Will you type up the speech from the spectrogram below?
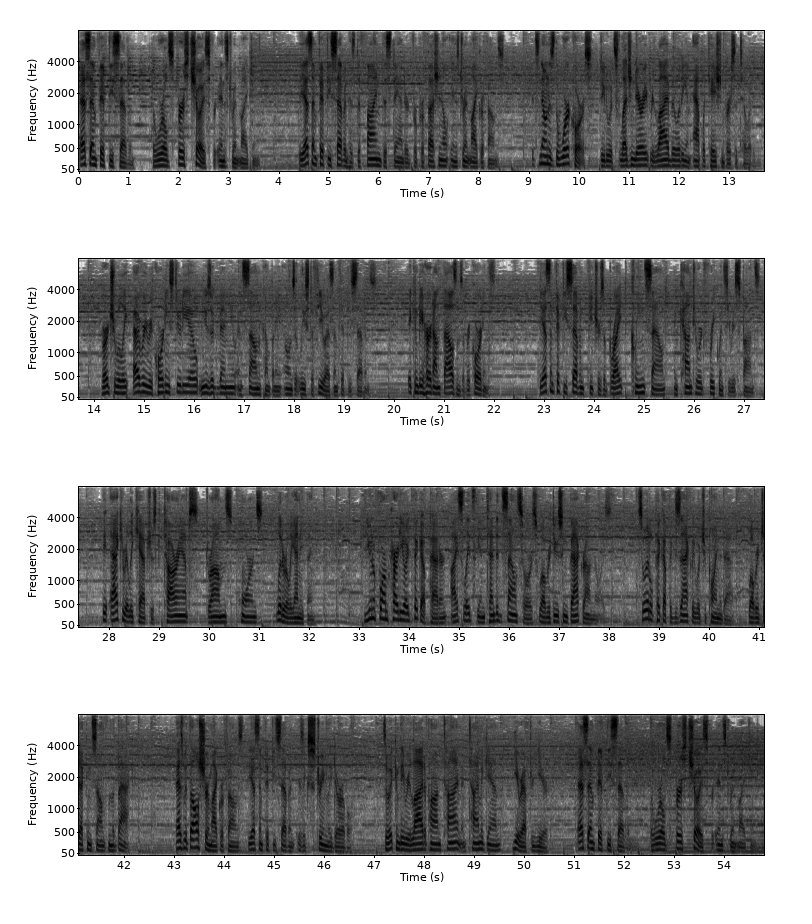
SM57, the world's first choice for instrument miking. The SM57 has defined the standard for professional instrument microphones. It's known as the workhorse due to its legendary reliability and application versatility. Virtually every recording studio, music venue, and sound company owns at least a few SM57s. It can be heard on thousands of recordings. The SM57 features a bright, clean sound and contoured frequency response. It accurately captures guitar amps, drums, horns, literally anything. The uniform cardioid pickup pattern isolates the intended sound source while reducing background noise, so it'll pick up exactly what you pointed at, while rejecting sound from the back. As with all Shure microphones, the SM57 is extremely durable, so it can be relied upon time and time again, year after year. SM57, the world's first choice for instrument miking.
